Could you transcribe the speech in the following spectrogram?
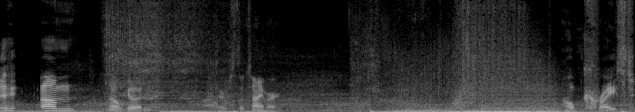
Uh, um, oh, good. There's the timer. Oh, Christ.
